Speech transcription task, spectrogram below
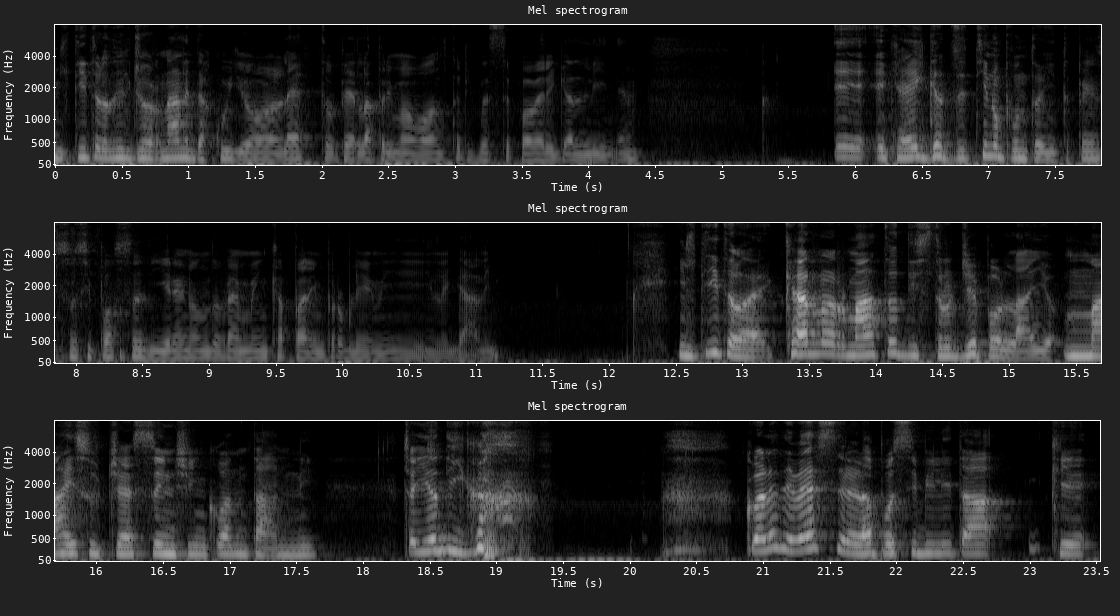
il titolo del giornale da cui ho letto per la prima volta di queste povere galline. E, e che è il gazzettino.it, penso si possa dire, non dovremmo incappare in problemi legali. Il titolo è Carro armato distrugge pollaio, mai successo in 50 anni. Cioè io dico, quale deve essere la possibilità che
